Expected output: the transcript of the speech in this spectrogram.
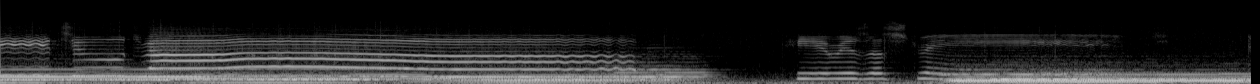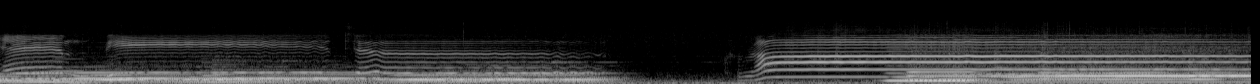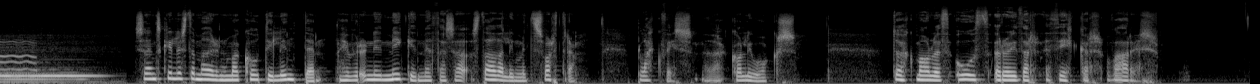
Sænski listamæðurinn Makoti Linde hefur unnið mikið með þessa staðalímynd svartra, blackface eða gollywalks. Dökkmáluð húð, rauðar, þykkar, varir.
